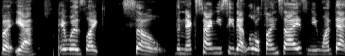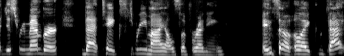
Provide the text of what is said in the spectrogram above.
But yeah, it was like so the next time you see that little fun size and you want that, just remember that takes three miles of running. And so like that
